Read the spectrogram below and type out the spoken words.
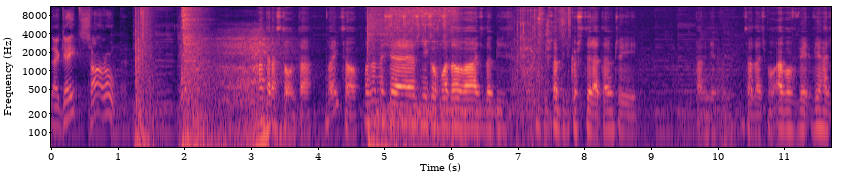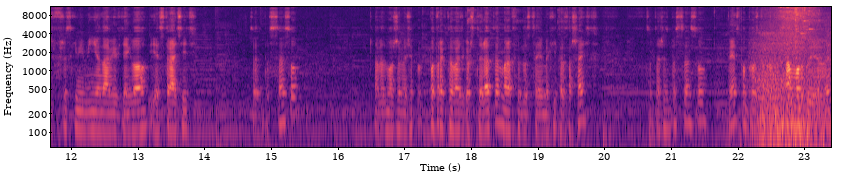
The gates are open. A teraz Tonta. No i co? Możemy się z niego władować, dobić, dobić go sztyletem, czyli tam nie wiem, zadać mu, albo wje, wjechać wszystkimi minionami w niego i je stracić. Co jest bez sensu. Nawet możemy się po- potraktować go sztyletem, ale wtedy dostajemy hita za 6. Co też jest bez sensu. Więc po prostu go zamordujemy.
